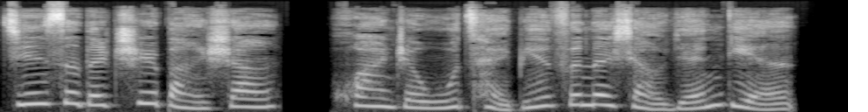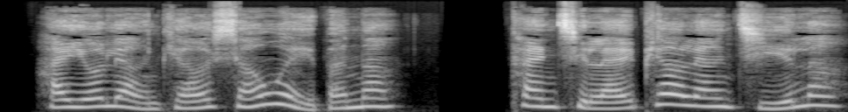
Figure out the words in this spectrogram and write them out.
金色的翅膀上画着五彩缤纷的小圆点，还有两条小尾巴呢，看起来漂亮极了。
